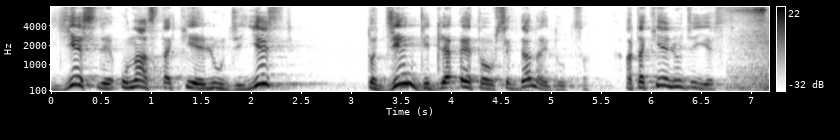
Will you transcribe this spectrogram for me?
Если у нас такие люди есть, то деньги для этого всегда найдутся. А такие люди есть.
